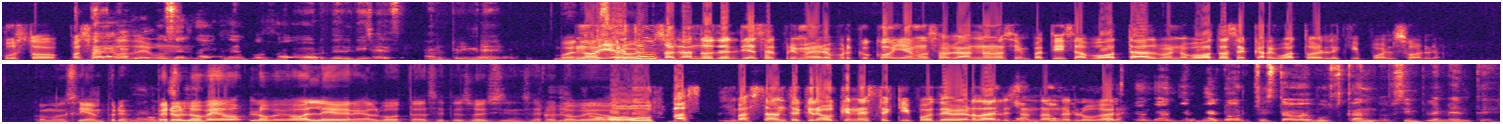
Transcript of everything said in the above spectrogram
justo pasando de un... por favor, del 10 al primero. Bueno, no, ya estamos hablando del 10 al primero, porque como ya hemos hablado, no nos simpatiza. Botas, bueno, Botas se cargó a todo el equipo él solo. Como siempre. Pero lo veo, lo veo alegre al Bota, si te soy sincero. Lo veo. uf, bastante. Creo que en este equipo de verdad le están dando el lugar. Le están dando el valor que estaba buscando, simplemente.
